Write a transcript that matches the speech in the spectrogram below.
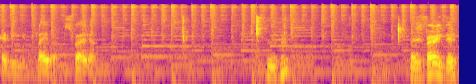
heavy in flavour. It's very good. -hmm. It's very good.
